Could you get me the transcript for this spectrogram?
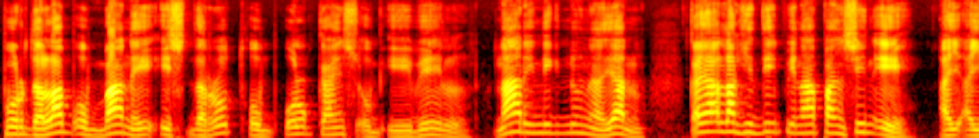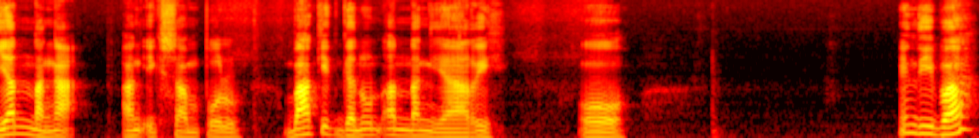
For the love of money is the root of all kinds of evil. Narinig nyo na yan. Kaya lang hindi pinapansin eh. Ay ayan na nga ang example. Bakit ganun ang nangyari? Oh. Hindi ba?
